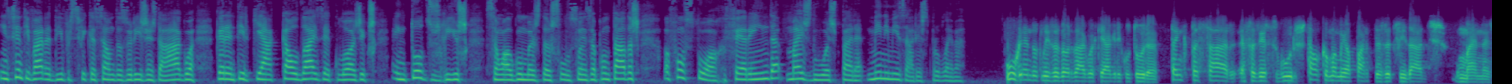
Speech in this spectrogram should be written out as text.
incentivar a diversificação das origens da água, garantir que há caudais ecológicos em todos os rios, são algumas das soluções apontadas. Afonso Tuó refere ainda mais duas para minimizar este problema. O grande utilizador da água, que é a agricultura, tem que passar a fazer seguros, tal como a maior parte das atividades humanas,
